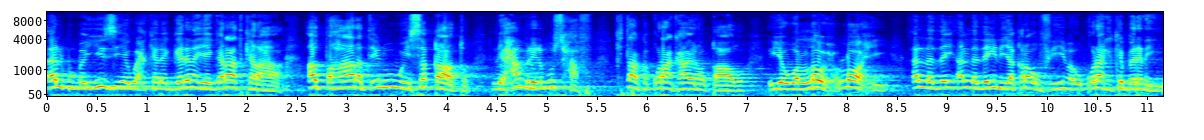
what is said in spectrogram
almumayizi ee wax kala garanayay garaadka lahaa adahaarata inuu weyse qaato lixamli lmusxaf kitaabka qur'aankaa inuu qaado iyo walowx looxi alladayni yaqra'u fiihima uu qur'aanka ka baranayey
